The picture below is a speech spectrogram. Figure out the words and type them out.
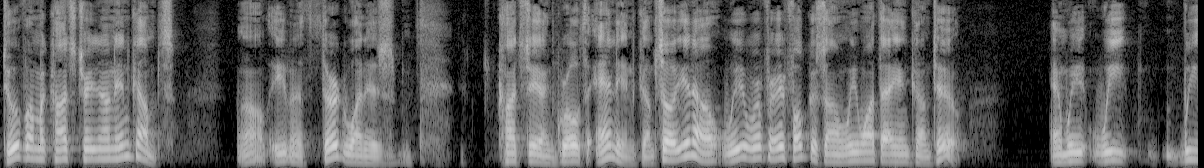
two of them are concentrated on incomes. Well, even a third one is concentrated on growth and income. So you know, we were very focused on we want that income too, and we we we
